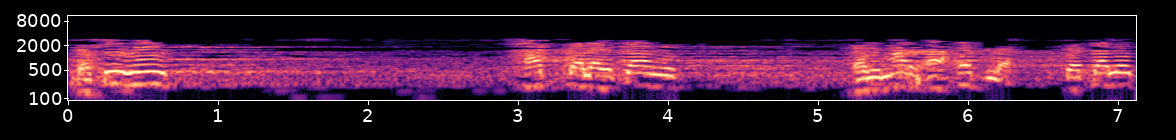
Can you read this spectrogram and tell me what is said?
ففي ناس حتى لو كانت المرأة حبلة تتلد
